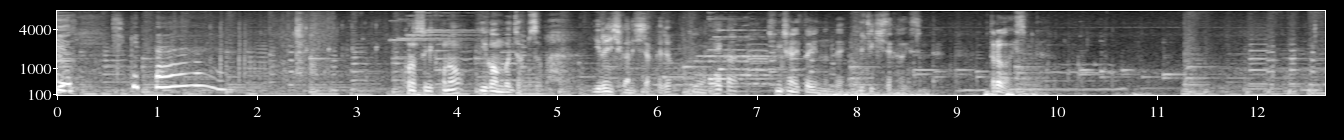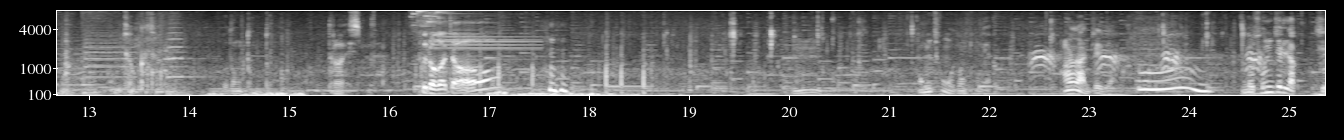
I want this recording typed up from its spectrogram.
쇠주. 맛있겠다. 코너 속의 코너 이거 한번 잡숴봐. 이런 시간이 시작하죠? 지금 해가 중천에 떠 있는데 일찍 시작하겠습니다. 들어가겠습니다. 엄청 크죠? 오동통통. 들어가겠습니다. 들어가자 음, 엄청 오동통이야. 하나도 안 질겨. 음. 이거 손질 낙지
